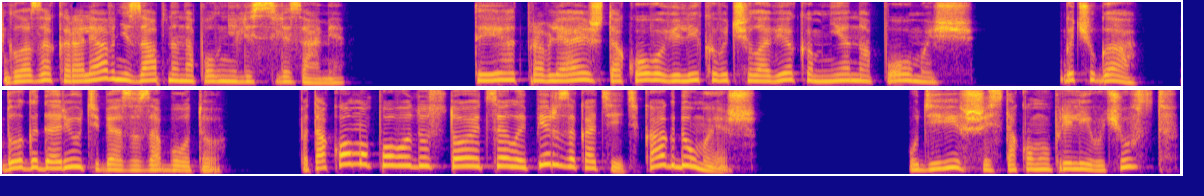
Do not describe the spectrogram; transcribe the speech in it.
Глаза короля внезапно наполнились слезами. «Ты отправляешь такого великого человека мне на помощь. Гачуга, благодарю тебя за заботу. По такому поводу стоит целый пир закатить, как думаешь?» Удивившись такому приливу чувств,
